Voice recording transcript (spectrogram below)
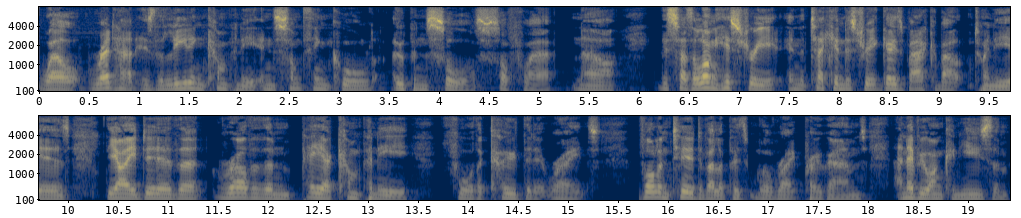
Well, Red Hat is the leading company in something called open source software. Now, this has a long history in the tech industry. It goes back about 20 years. The idea that rather than pay a company for the code that it writes, volunteer developers will write programs and everyone can use them.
